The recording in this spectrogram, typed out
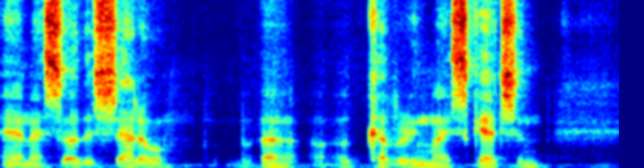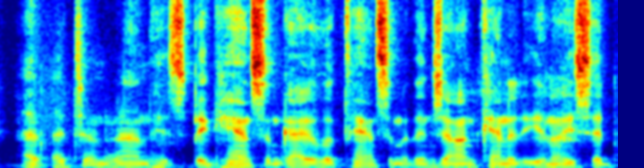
and I saw the shadow uh, covering my sketch, and I, I, turned around. His big, handsome guy who looked handsomer than John Kennedy, you know, he said.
